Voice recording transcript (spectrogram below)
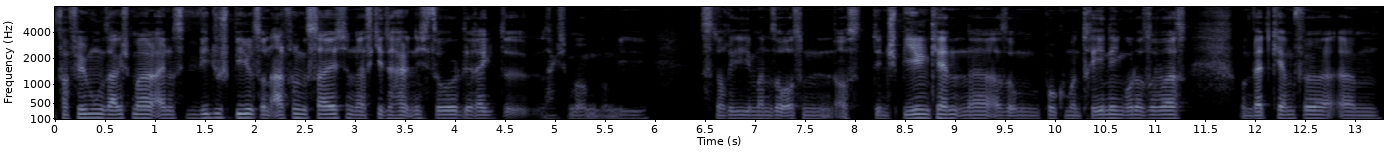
Verfilmung, sage ich mal, eines Videospiels und Anführungszeichen. Es geht halt nicht so direkt, äh, sag ich mal, um, um die Story, die man so aus, dem, aus den Spielen kennt, ne? also um Pokémon-Training oder sowas und Wettkämpfe. Ähm,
